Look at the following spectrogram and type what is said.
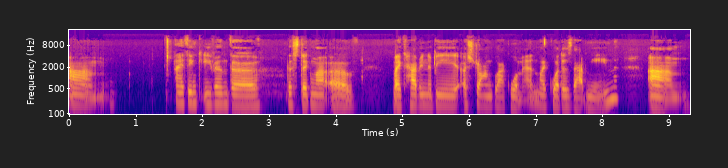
Um, I think even the the stigma of like having to be a strong black woman, like what does that mean? Um,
